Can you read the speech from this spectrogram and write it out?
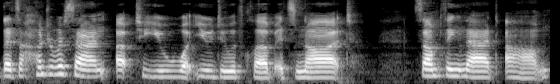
That's 100% up to you what you do with club. It's not something that um,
